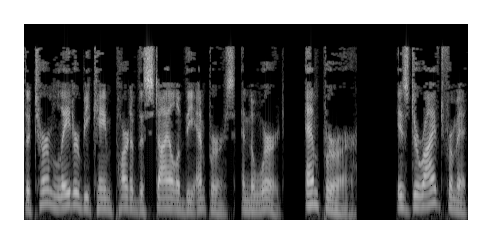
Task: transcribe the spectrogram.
the term later became part of the style of the emperors, and the word emperor is derived from it.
